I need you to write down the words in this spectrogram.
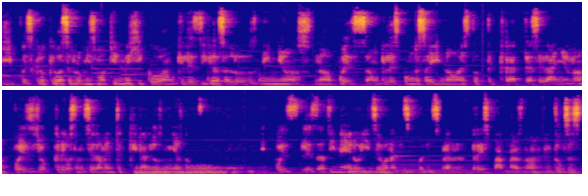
Y pues creo que va a ser lo mismo aquí en México, aunque les digas a los niños, no, pues aunque les pongas ahí, no, esto te, te hace daño, ¿no? Pues yo creo sinceramente que a los niños no pues les das dinero y se van a la escuela y tres papas, ¿no? Entonces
